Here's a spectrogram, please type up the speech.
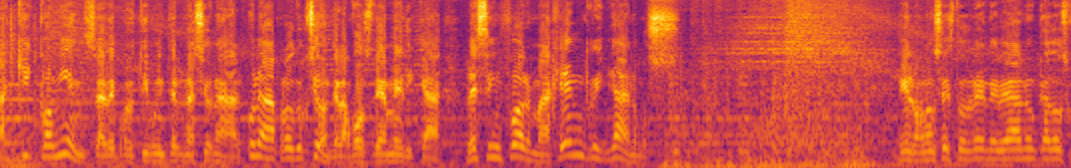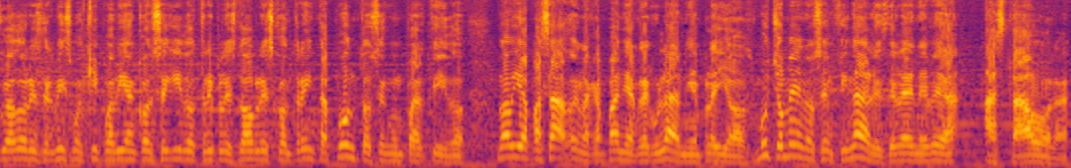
Aquí comienza Deportivo Internacional, una producción de La Voz de América. Les informa Henry Llanos. En el baloncesto de la NBA, nunca dos jugadores del mismo equipo habían conseguido triples dobles con 30 puntos en un partido. No había pasado en la campaña regular ni en playoffs, mucho menos en finales de la NBA hasta ahora.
